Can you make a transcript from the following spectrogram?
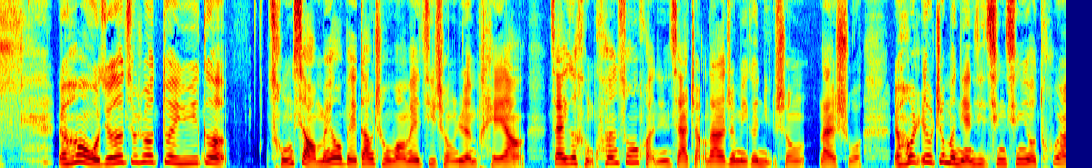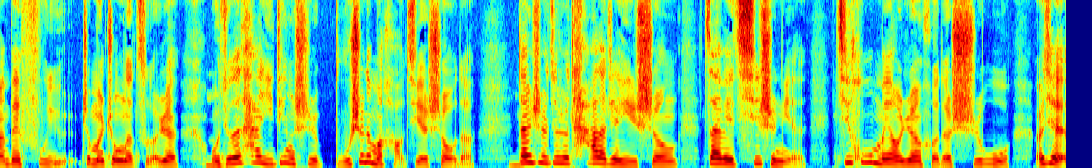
然后我觉得就是说对于一个。从小没有被当成王位继承人培养，在一个很宽松环境下长大的这么一个女生来说，然后又这么年纪轻轻，又突然被赋予这么重的责任，我觉得她一定是不是那么好接受的。但是就是她的这一生在位七十年，几乎没有任何的失误，而且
